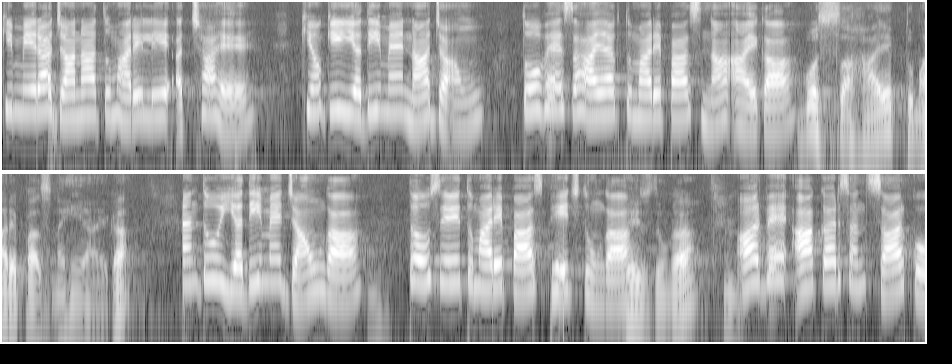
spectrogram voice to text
कि मेरा जाना तुम्हारे लिए अच्छा है क्योंकि यदि मैं ना जाऊँ तो वह सहायक तुम्हारे पास ना आएगा। वो सहायक तुम्हारे पास नहीं आएगा। परंतु यदि मैं जाऊँगा तो उसे तुम्हारे पास भेज दूँगा। भेज दूँगा। और वह आकर संसार को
